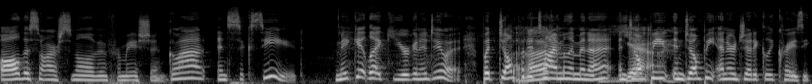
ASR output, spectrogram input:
all this arsenal of information, go out and succeed. Make it like you're going to do it, but don't put a time limit on it, and don't be and don't be energetically crazy.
